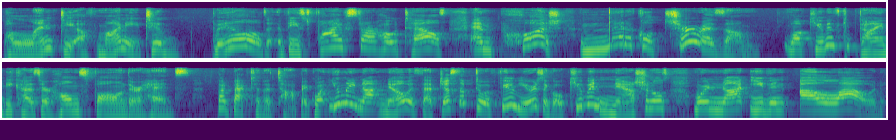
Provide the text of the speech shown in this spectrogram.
plenty of money to build these five-star hotels and push medical tourism. While Cubans keep dying because their homes fall on their heads, but back to the topic. What you may not know is that just up to a few years ago, Cuban nationals were not even allowed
